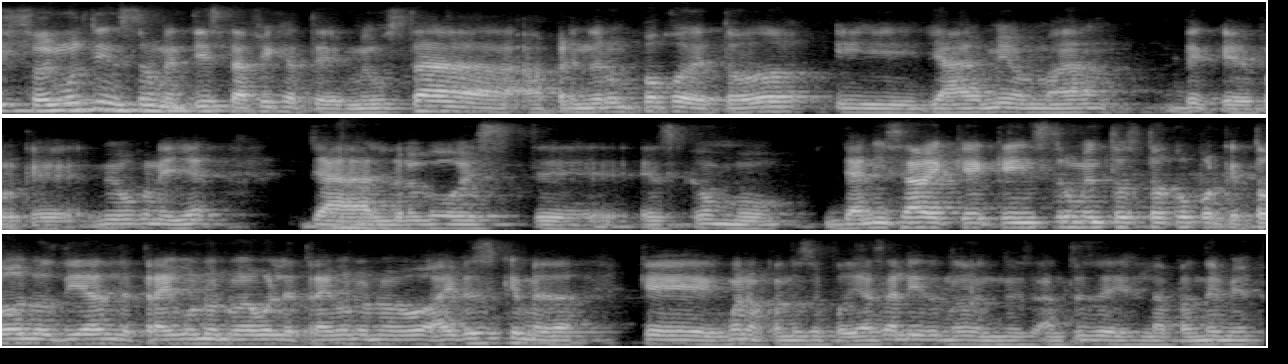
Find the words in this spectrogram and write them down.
soy multiinstrumentista, fíjate, me gusta aprender un poco de todo y ya mi mamá, de que, porque vivo con ella, ya luego este, es como, ya ni sabe qué, qué, instrumentos toco porque todos los días le traigo uno nuevo, le traigo uno nuevo. Hay veces que me da, que bueno, cuando se podía salir, ¿no? antes de la pandemia,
